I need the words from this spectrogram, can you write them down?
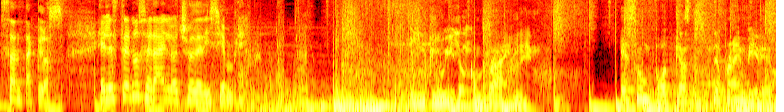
Santa Claus. El estreno será el 8 de diciembre. Incluido con Prime, es un podcast de Prime Video.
